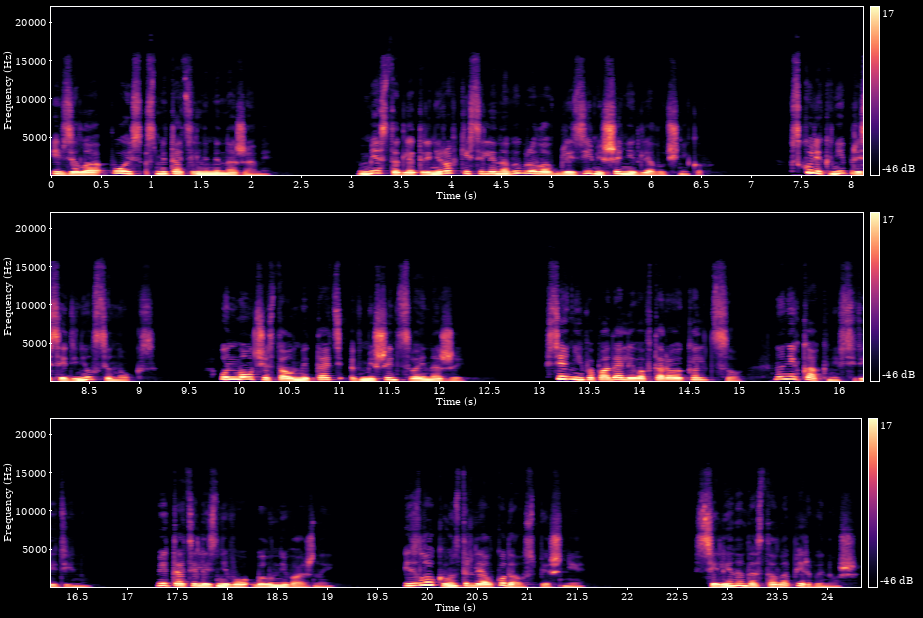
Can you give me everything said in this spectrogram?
и взяла пояс с метательными ножами. Место для тренировки Селена выбрала вблизи мишени для лучников. Вскоре к ней присоединился Нокс. Он молча стал метать в мишень свои ножи. Все они попадали во второе кольцо, но никак не в середину. Метатель из него был неважный. Из лука он стрелял куда успешнее. Селена достала первый нож.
